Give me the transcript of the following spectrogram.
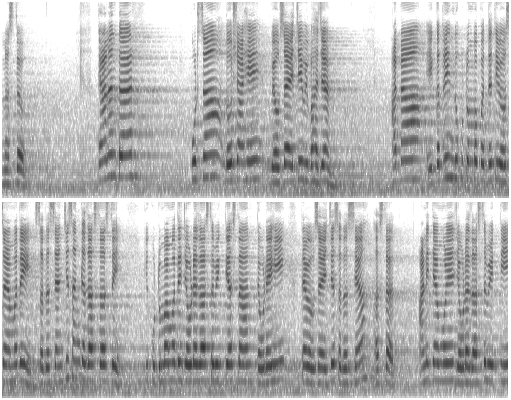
नसतं. त्यानंतर पुढचा दोष आहे व्यवसायाचे विभाजन. आता एकत्र हिंदू कुटुंब पद्धती व्यवसायामध्ये सदस्यांची संख्या जास्त असते की कुटुंबामध्ये जेवढ्या जास्त व्यक्ती असतात तेवढेही त्या व्यवसायाचे सदस्य असतात. आणि त्यामुळे जेवढ्या जास्त व्यक्ती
